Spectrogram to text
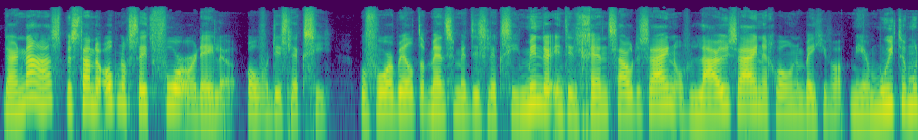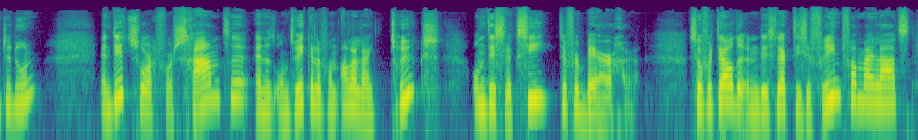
Daarnaast bestaan er ook nog steeds vooroordelen over dyslexie. Bijvoorbeeld dat mensen met dyslexie minder intelligent zouden zijn of lui zijn en gewoon een beetje wat meer moeite moeten doen. En dit zorgt voor schaamte en het ontwikkelen van allerlei trucs om dyslexie te verbergen. Zo vertelde een dyslectische vriend van mij laatst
